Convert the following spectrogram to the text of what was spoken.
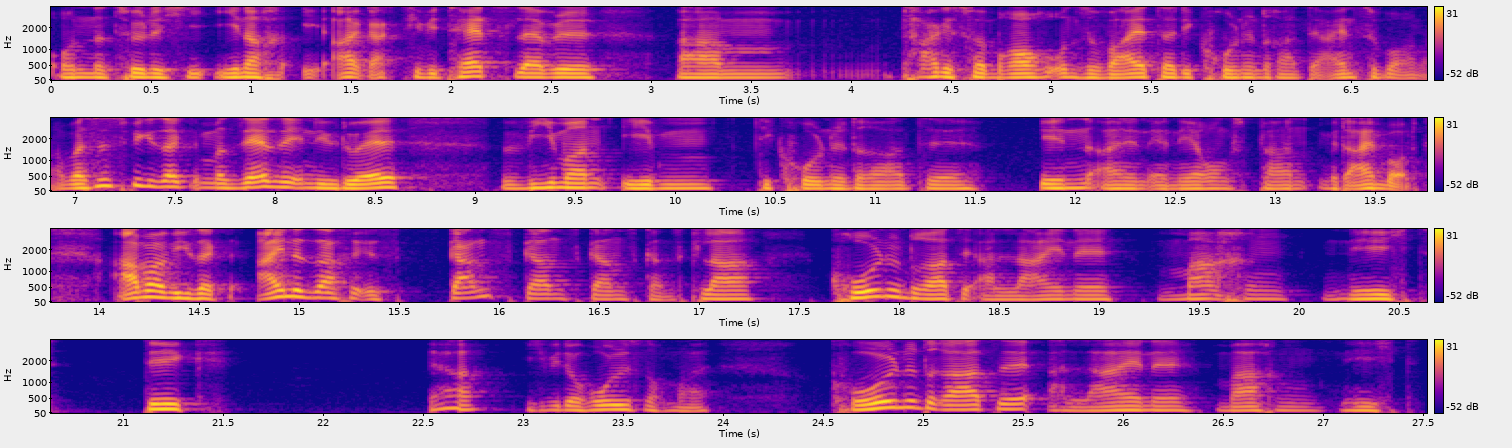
und natürlich je nach Aktivitätslevel, ähm, Tagesverbrauch und so weiter die Kohlenhydrate einzubauen. Aber es ist wie gesagt immer sehr, sehr individuell, wie man eben die Kohlenhydrate in einen Ernährungsplan mit einbaut. Aber wie gesagt, eine Sache ist ganz, ganz, ganz, ganz klar, Kohlenhydrate alleine machen nicht dick. Ja, ich wiederhole es nochmal. Kohlenhydrate alleine machen nicht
